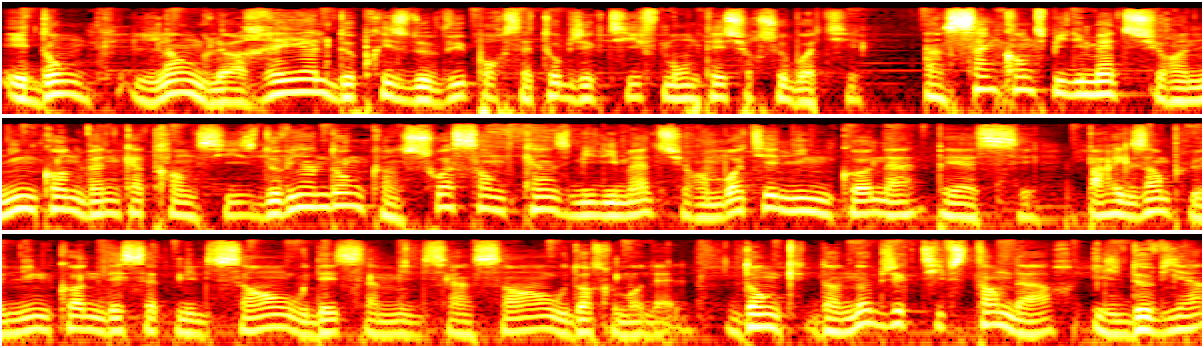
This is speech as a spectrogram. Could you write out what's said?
et donc l'angle réel de prise de vue pour cet objectif monté sur ce boîtier. Un 50 mm sur un Nikon 2436 devient donc un 75 mm sur un boîtier Nikon APS-C, par exemple le Nikon D7100 ou D5500 ou d'autres modèles. Donc d'un objectif standard, il devient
